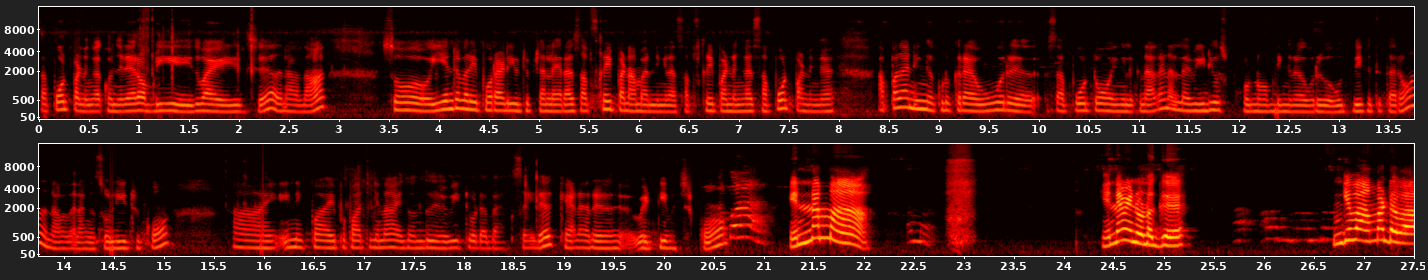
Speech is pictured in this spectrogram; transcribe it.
சப்போர்ட் பண்ணுங்கள் கொஞ்ச நேரம் அப்படி இதுவாகிடுச்சு அதனால தான் ஸோ இயன்றவரை போராடி யூடியூப் சேனல் யாராவது சப்ஸ்கிரைப் பண்ணாமல் இருந்தீங்கன்னா சப்ஸ்கிரைப் பண்ணுங்கள் சப்போர்ட் பண்ணுங்கள் அப்போ தான் நீங்கள் கொடுக்குற ஒவ்வொரு சப்போர்ட்டும் எங்களுக்கு நல்ல நல்ல வீடியோஸ் போடணும் அப்படிங்கிற ஒரு உத்வேகத்தை தரும். அதனால தான் நாங்கள் சொல்லிகிட்டு இருக்கோம் இன்னைக்கு பா இப்போ பார்த்தீங்கன்னா இது வந்து வீட்டோட பேக் சைடு கிணறு வெட்டி வச்சுருக்கோம். என்னம்மா? என்ன வேணும் உனக்கு? இங்க வா அம்மாட்ட வா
